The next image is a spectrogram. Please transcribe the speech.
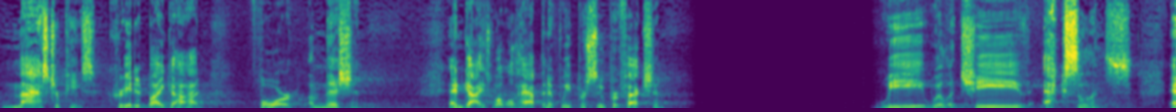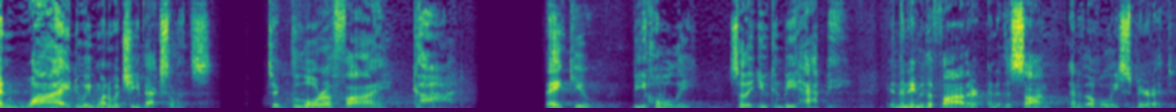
masterpiece created by God for a mission. And guys, what will happen if we pursue perfection? We will achieve excellence. And why do we want to achieve excellence? To glorify God. Thank you. Be holy so that you can be happy. In the name of the Father, and of the Son, and of the Holy Spirit.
